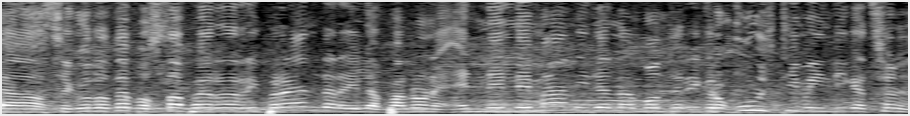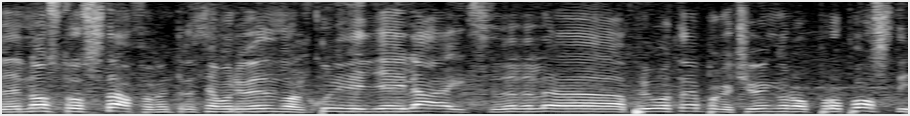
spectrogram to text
Il secondo tempo sta per riprendere, il pallone è nelle mani del Montenegro, ultime indicazioni del nostro staff mentre stiamo rivedendo alcuni degli highlights del primo tempo che ci vengono proposti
